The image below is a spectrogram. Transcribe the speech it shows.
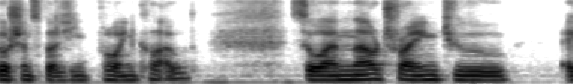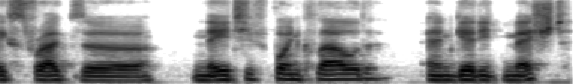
Gaussian splatting point cloud. So I'm now trying to extract the native point cloud and get it meshed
